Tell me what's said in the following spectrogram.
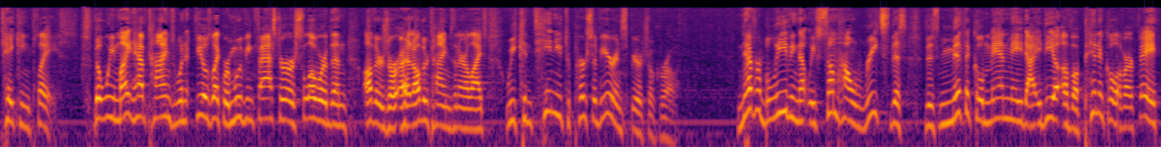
taking place. Though we might have times when it feels like we're moving faster or slower than others, or at other times in our lives, we continue to persevere in spiritual growth. Never believing that we've somehow reached this, this mythical man made idea of a pinnacle of our faith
